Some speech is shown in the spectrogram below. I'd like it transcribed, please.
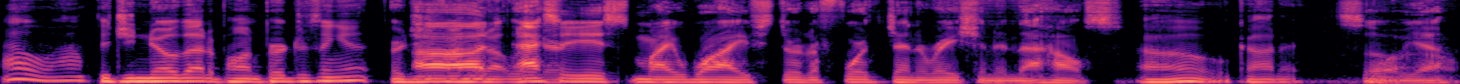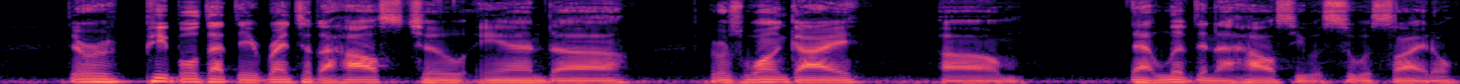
Oh wow. Did you know that upon purchasing it, or did you find that Uh, out later? actually, it's my wife's. They're the fourth generation in that house. oh, got it. So yeah, there were people that they rented the house to, and uh, there was one guy um, that lived in the house. He was suicidal.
